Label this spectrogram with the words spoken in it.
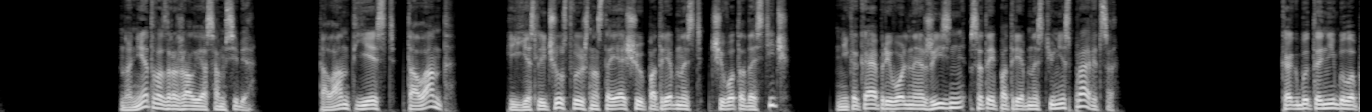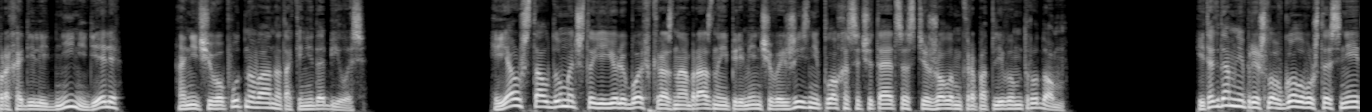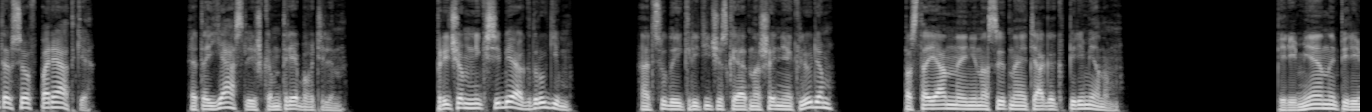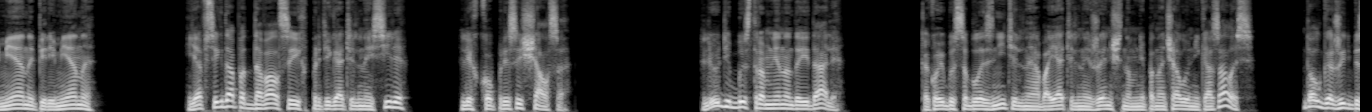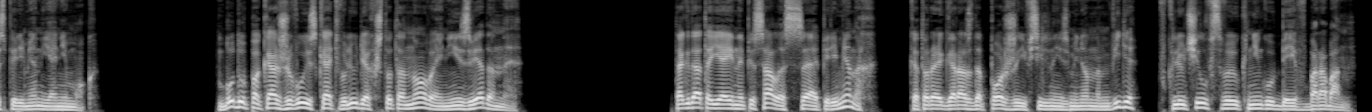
Но нет, возражал я сам себе. Талант есть талант, и если чувствуешь настоящую потребность чего-то достичь, никакая привольная жизнь с этой потребностью не справится. Как бы то ни было, проходили дни, недели, а ничего путного она так и не добилась. И я уж стал думать, что ее любовь к разнообразной и переменчивой жизни плохо сочетается с тяжелым кропотливым трудом. И тогда мне пришло в голову, что с ней-то все в порядке. Это я слишком требователен. Причем не к себе, а к другим. Отсюда и критическое отношение к людям, постоянная ненасытная тяга к переменам. Перемены, перемены, перемены. Я всегда поддавался их притягательной силе, легко присыщался. Люди быстро мне надоедали. Какой бы соблазнительной, обаятельной женщина мне поначалу не казалась, долго жить без перемен я не мог. Буду, пока живу, искать в людях что-то новое, неизведанное. Тогда-то я и написал эссе о переменах, которое гораздо позже и в сильно измененном виде включил в свою книгу «Бей в барабан».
